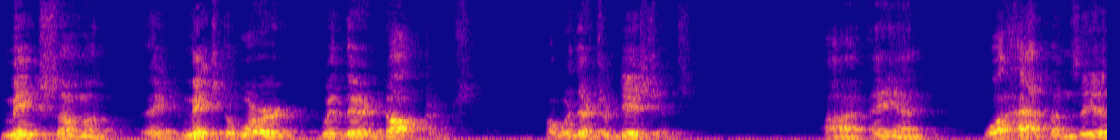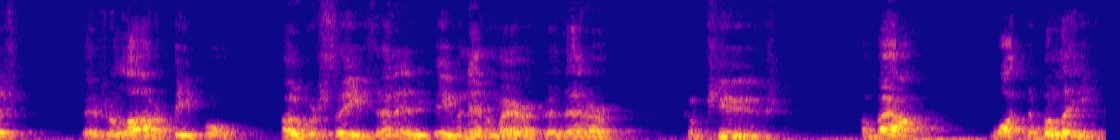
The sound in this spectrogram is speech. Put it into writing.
mix some of they mix the word with their doctrines or with their traditions. Uh, and what happens is there's a lot of people overseas and in, even in america that are confused about what to believe.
